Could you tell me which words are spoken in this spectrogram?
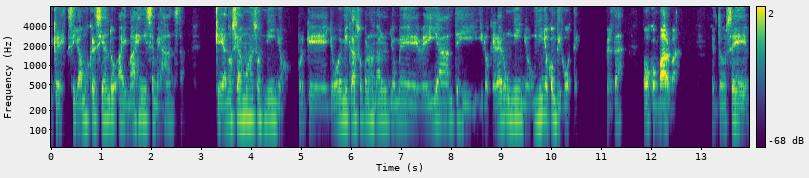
que sigamos creciendo a imagen y semejanza, que ya no seamos esos niños, porque yo en mi caso personal, yo me veía antes y, lo que era era un niño, un niño con bigote, ¿verdad? O con barba. Entonces,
